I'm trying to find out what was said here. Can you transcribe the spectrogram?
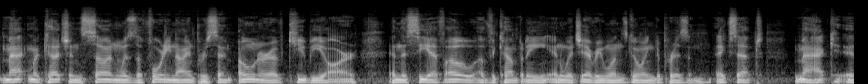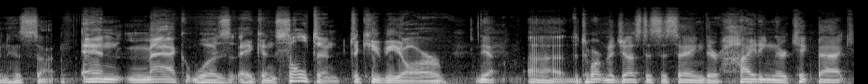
Mac McCutcheon's son was the 49% owner of QBR and the CFO of the company in which everyone's going to prison, except Mac and his son. And Mac was a consultant to QBR. Yeah. Uh, the Department of Justice is saying they're hiding their kickback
